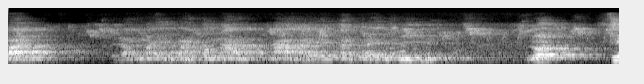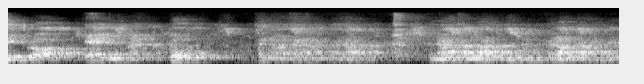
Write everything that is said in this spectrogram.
บ้าน หลังไม่การของหน้าหน้าไอ้ท่านผู้ใหญ่ดีเนี่ยรถทิศรอดแกหินมันจงทั้งหนาทั้งหลังขนาด ขนาดตลาดปูนตลาดใหญ่เนี่ย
